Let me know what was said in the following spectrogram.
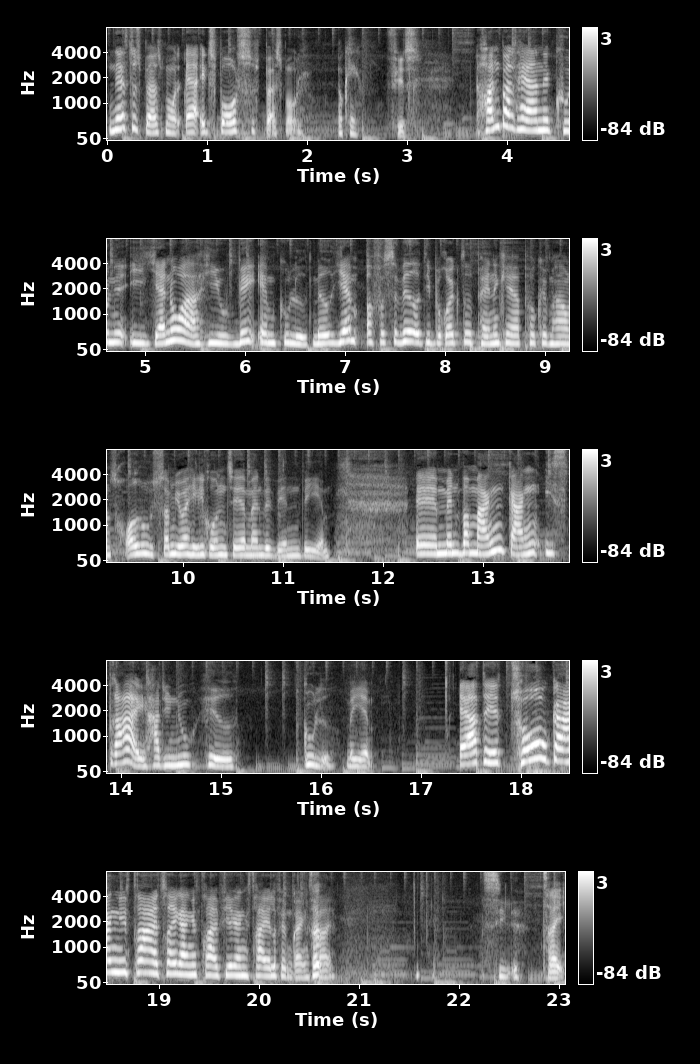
næste spørgsmål er et sportsspørgsmål. okay. Fedt. Håndboldherrerne kunne i januar hive VM-guldet med hjem og få serveret de berygtede pandekager på Københavns Rådhus, som jo er hele grunden til, at man vil vinde VM. Øh, men hvor mange gange i streg har de nu hævet guldet med hjem? Er det to gange i streg, tre gange i streg, fire gange i streg eller fem gange i streg? Sille. Tre.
